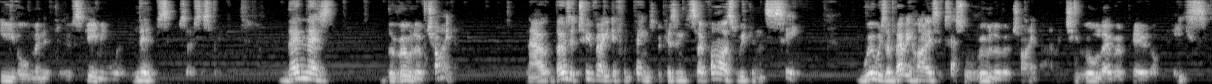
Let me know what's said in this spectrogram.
evil, manipulative, scheming lives, so to speak. Then there's the rule of China. Now, those are two very different things because, insofar as we can see, Wu was a very highly successful ruler of China. I mean, she ruled over a period of peace.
